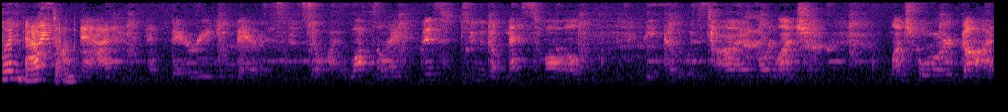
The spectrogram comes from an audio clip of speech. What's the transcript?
Women. I'm I got mad and very embarrassed, so I walked like this to the mess hall because it was time for lunch. Lunch for God.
